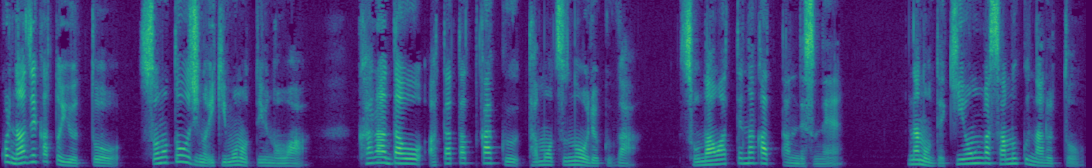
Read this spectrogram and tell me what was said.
これなぜかというと、その当時の生き物っていうのは、体を温かく保つ能力が備わってなかったんですね。なので気温が寒くなると、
